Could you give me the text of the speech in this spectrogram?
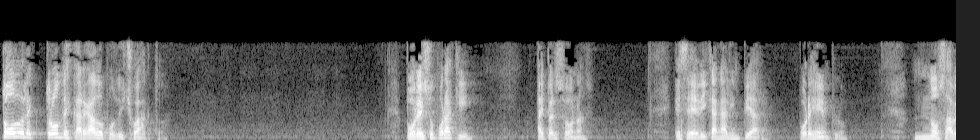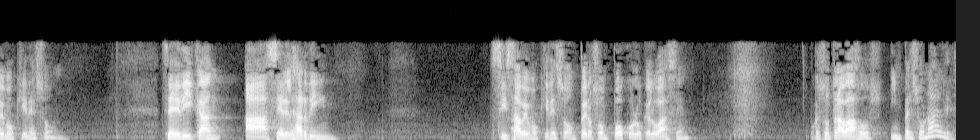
todo electrón descargado por dicho acto. Por eso por aquí hay personas que se dedican a limpiar, por ejemplo, no sabemos quiénes son, se dedican a hacer el jardín, sí sabemos quiénes son, pero son pocos los que lo hacen, porque son trabajos impersonales.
